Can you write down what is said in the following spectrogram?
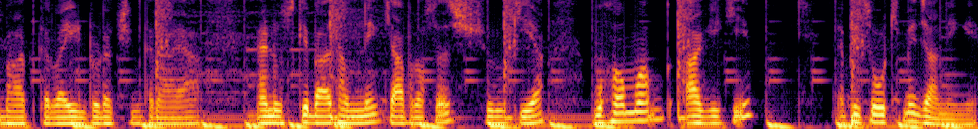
बात करवाई इंट्रोडक्शन कराया एंड उसके बाद हमने क्या प्रोसेस शुरू किया, वो हम अब आगे की एपिसोड्स में जानेंगे।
